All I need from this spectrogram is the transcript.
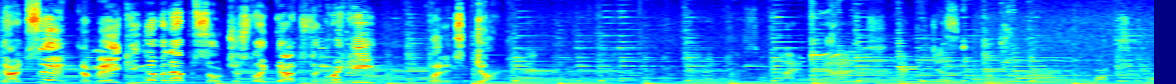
That's it, the making of an episode. Just like that's the quickie, but it's done. I've got just Mexico.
